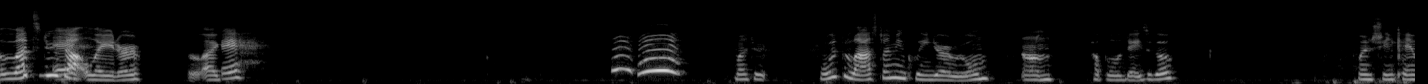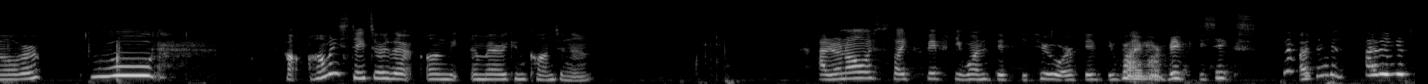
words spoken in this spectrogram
let's do Eh. that later. Like, Eh. What was the last time you cleaned your room? Um, a couple of days ago. When she came over. Ooh. How, how many states are there on the American continent? I don't know. It's like 51, 52, or 55, or 56. I think it's I think it's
